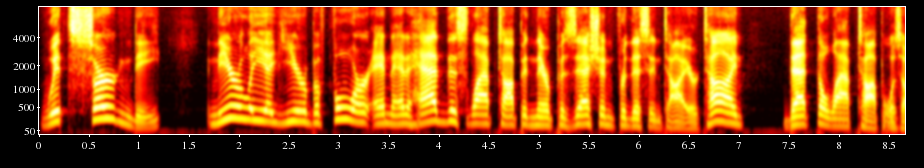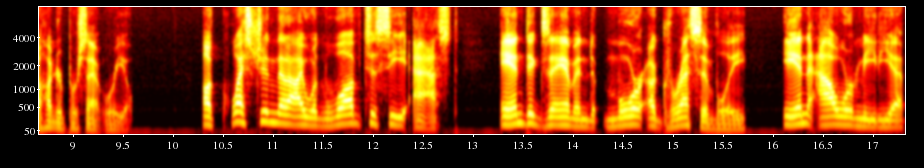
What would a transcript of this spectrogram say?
with certainty nearly a year before and had had this laptop in their possession for this entire time that the laptop was 100% real. A question that I would love to see asked and examined more aggressively in our media,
